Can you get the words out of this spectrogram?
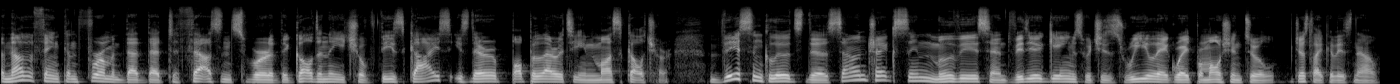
Another thing confirming that the 2000s were the golden age of these guys is their popularity in mass culture. This includes the soundtracks in movies and video games, which is really a great promotion tool, just like it is now.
